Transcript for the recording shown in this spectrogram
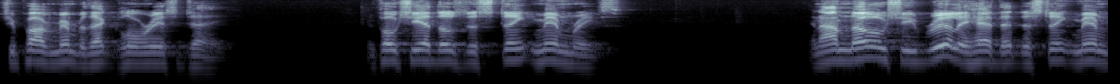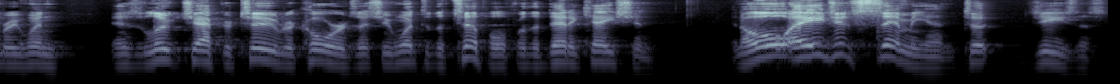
She probably remember that glorious day. And folks, she had those distinct memories. And I know she really had that distinct memory when, as Luke chapter 2 records, that she went to the temple for the dedication. And old aged Simeon took Jesus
